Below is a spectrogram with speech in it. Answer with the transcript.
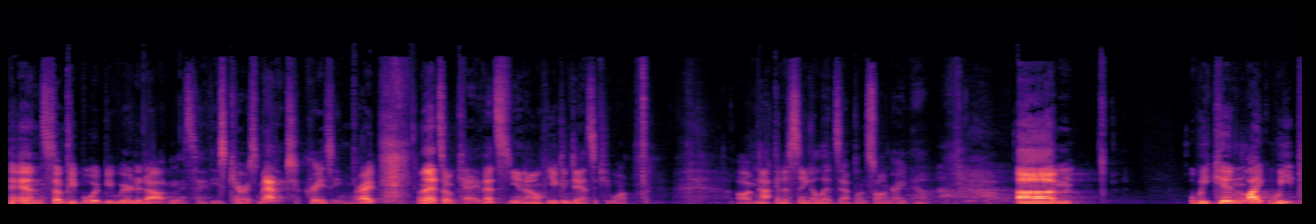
And some people would be weirded out and they'd say, these charismatics are crazy, right? And that's okay. That's, you know, you can dance if you want. Oh, I'm not going to sing a Led Zeppelin song right now. Um, we can like weep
